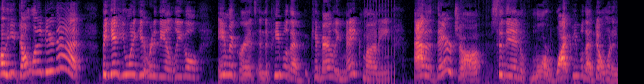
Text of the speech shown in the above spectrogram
Oh, you don't want to do that, but yet you want to get rid of the illegal immigrants and the people that can barely make money out of their job so then more white people that don't want to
